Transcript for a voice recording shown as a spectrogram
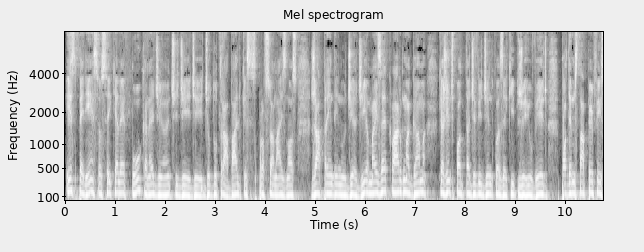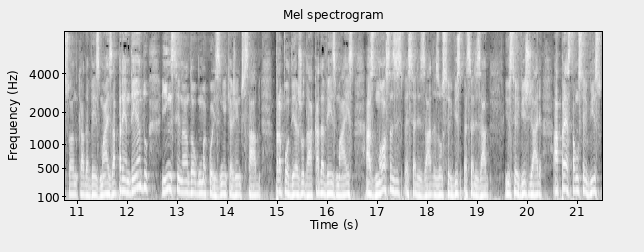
experiência, eu sei que ela é pouca, né? Diante de, de, de do trabalho que esses profissionais nossos já aprendem no dia a dia, mas é claro uma gama que a gente pode estar tá dividindo com as equipes de Rio Verde, podemos estar tá aperfeiçoando cada vez mais, aprendendo e ensinando alguma coisinha que a gente sabe para poder ajudar cada vez mais as nossas especializadas, ou serviço especializado e o serviço de área a prestar um serviço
